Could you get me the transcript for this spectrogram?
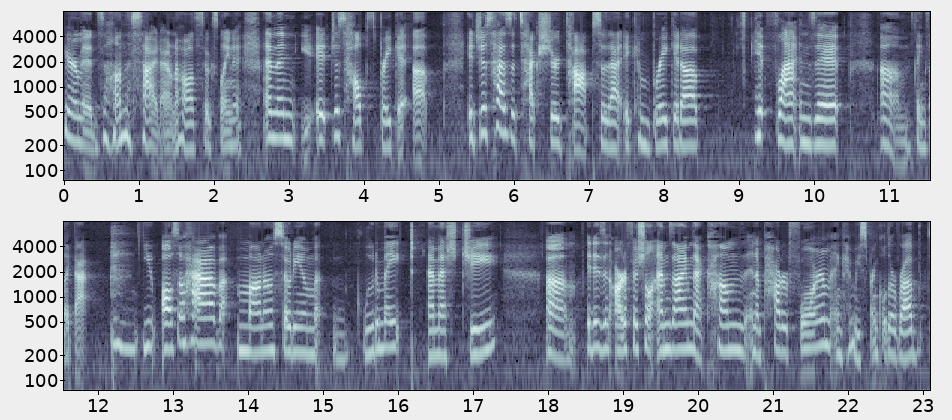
pyramids on the side. I don't know how else to explain it. And then it just helps break it up. It just has a textured top so that it can break it up, it flattens it, um, things like that. you also have monosodium glutamate, MSG. Um, it is an artificial enzyme that comes in a powdered form and can be sprinkled or rubbed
